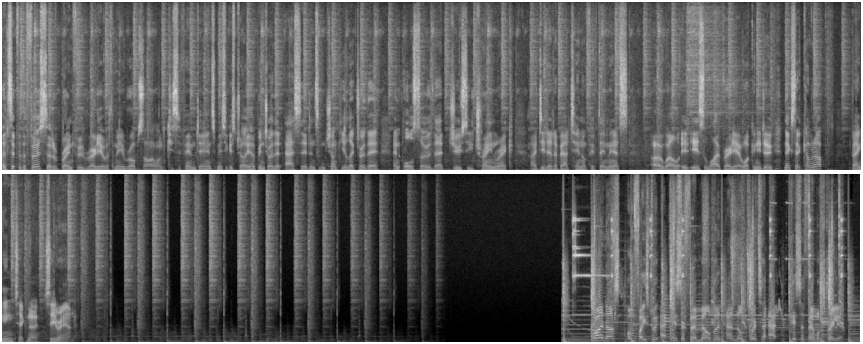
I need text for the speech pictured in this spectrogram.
That's it for the first set of Brain Food Radio with me, Rob Zile on Kiss FM Dance Music Australia. Hope you enjoyed that acid and some chunky electro there, and also that juicy train wreck I did at about 10 or 15 minutes. Oh well, it is live radio. What can you do? Next set coming up, banging techno. See you around. Find us on Facebook at Kiss FM Melbourne and on Twitter at Kiss FM Australia.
